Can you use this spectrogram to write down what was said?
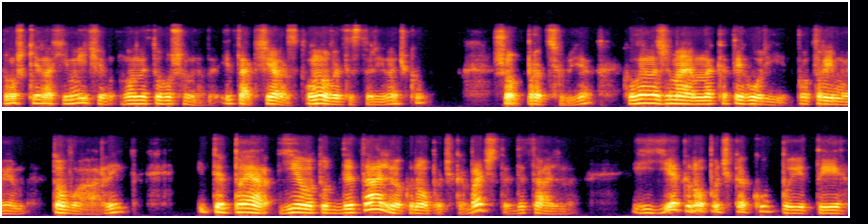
Трошки нахімічив, але не того, що треба. І так, ще раз, оновити сторіночку, що працює. Коли нажимаємо на категорії, потримуємо товари. І тепер є отут детально кнопочка, бачите, детально. І є кнопочка купити.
